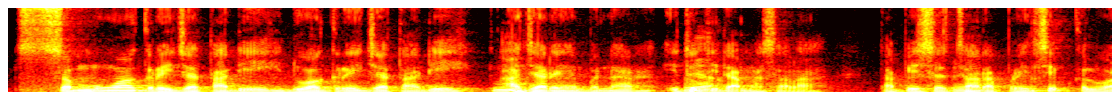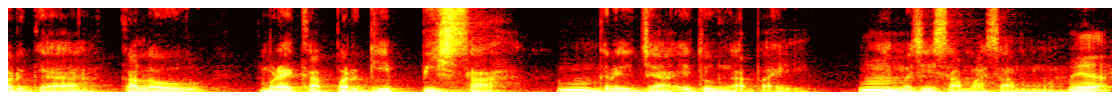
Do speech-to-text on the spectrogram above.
semua gereja tadi, dua gereja tadi ajaran yang benar itu Ya. tidak masalah. Tapi secara prinsip keluarga kalau mereka pergi pisah gereja itu nggak baik. Ini mesti sama-sama. Ya.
